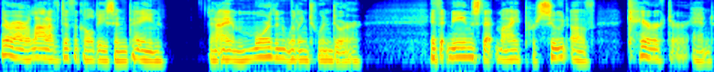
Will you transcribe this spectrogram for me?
There are a lot of difficulties and pain that I am more than willing to endure if it means that my pursuit of character and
